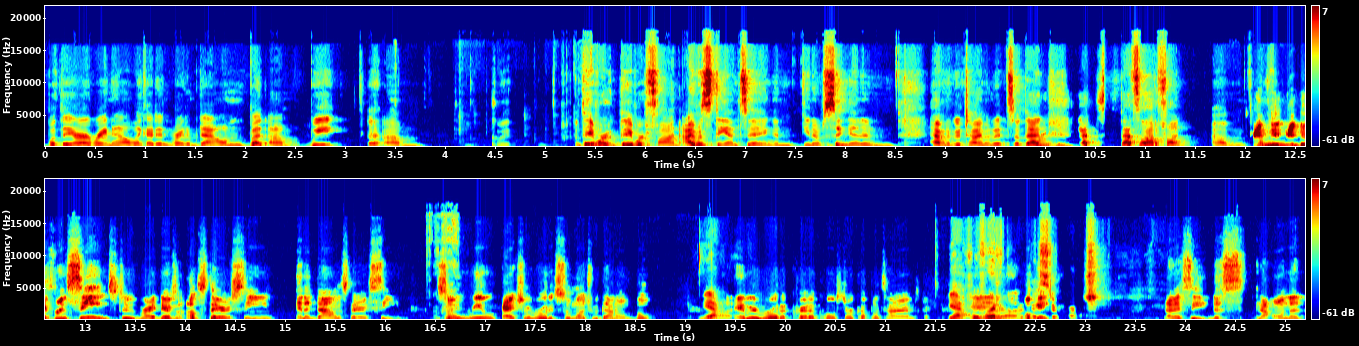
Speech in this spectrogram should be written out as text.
what they are right now. Like I didn't write them down, but um, we uh, um, they were they were fun. I was dancing and you know singing and having a good time in it. So that mm-hmm. that's that's a lot of fun. Um, and, I mean, and different scenes too, right? There's an upstairs scene and a downstairs scene. Okay. So we actually rode it so much we got on boat. Yeah, uh, and we rode Incredicoaster a couple of times. Yeah, we rode a uh, okay. Now let's see this. Now on the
